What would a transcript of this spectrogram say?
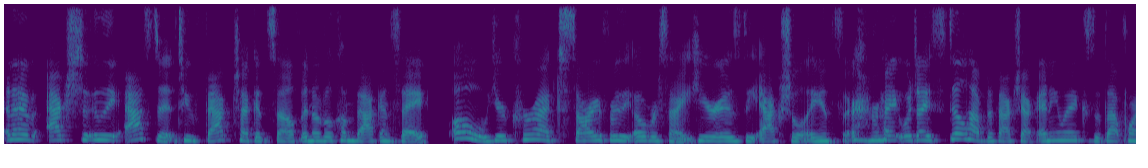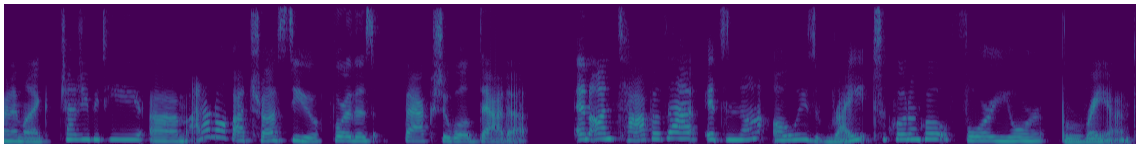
And I have actually asked it to fact check itself, and it'll come back and say, Oh, you're correct. Sorry for the oversight. Here is the actual answer, right? Which I still have to fact check anyway, because at that point I'm like, ChatGPT, um, I don't know if I trust you for this factual data. And on top of that, it's not always right, to quote unquote, for your brand.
